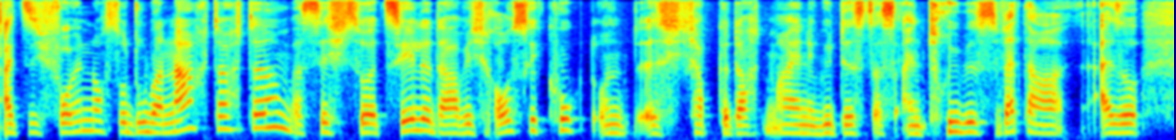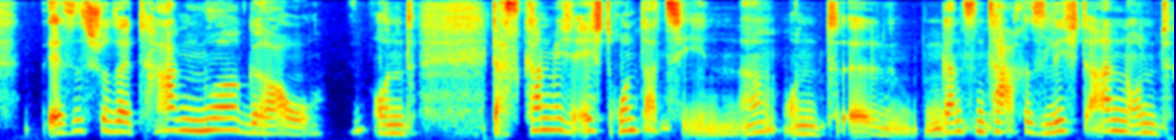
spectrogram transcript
Als ich vorhin noch so drüber nachdachte, was ich so erzähle, da habe ich rausgeguckt und ich habe gedacht, meine Güte, ist das ein trübes Wetter. Also es ist schon seit Tagen nur grau. Und das kann mich echt runterziehen. Ne? Und äh, den ganzen Tag ist Licht an und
